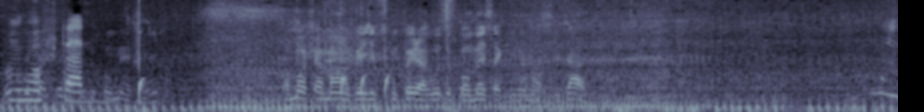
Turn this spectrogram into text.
Vamos mostrar. do comércio, né? Vamos chamar uma vez eles cumpriram a rua do comércio aqui na nossa cidade. Ui.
